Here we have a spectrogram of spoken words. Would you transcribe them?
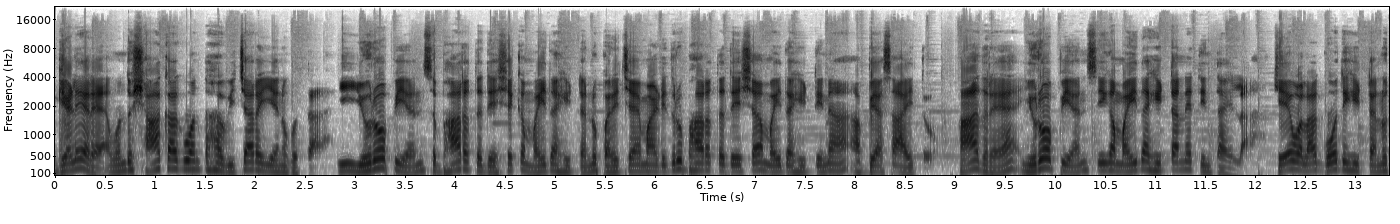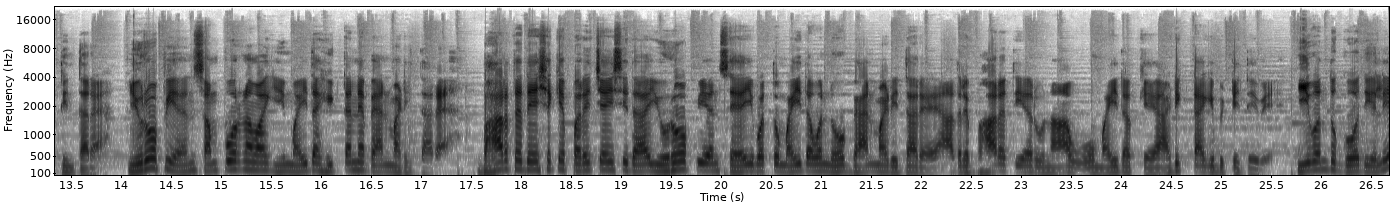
ಗೆಳೆಯರೆ, ಒಂದು ಶಾಕ್ ಆಗುವಂತಹ ವಿಚಾರ ಏನು ಗೊತ್ತಾ? ಈ ಯುರೋಪಿಯನ್ಸ್ ಭಾರತ ದೇಶಕ್ಕೆ ಮೈದಾ ಹಿಟ್ಟನ್ನು ಪರಿಚಯ ಮಾಡಿದ್ರು. ಭಾರತ ದೇಶ ಮೈದಾ ಹಿಟ್ಟಿನ ಅಭ್ಯಾಸ ಆಯಿತು. ಆದರೆ ಯುರೋಪಿಯನ್ಸ್ ಈಗ ಮೈದಾ ಹಿಟ್ಟನ್ನೇ ತಿಂತಾ ಇಲ್ಲ. ಕೇವಲ ಗೋಧಿ ಹಿಟ್ಟನ್ನು ತಿಂತಾರೆ. ಯುರೋಪಿಯನ್ ಸಂಪೂರ್ಣವಾಗಿ ಮೈದಾ ಹಿಟ್ಟನ್ನೇ ಬ್ಯಾನ್ ಮಾಡಿದ್ದಾರೆ. ಭಾರತ ದೇಶಕ್ಕೆ ಪರಿಚಯಿಸಿದ ಯುರೋಪಿಯನ್ಸೇ ಇವತ್ತು ಮೈದಾವನ್ನು ಬ್ಯಾನ್ ಮಾಡಿದ್ದಾರೆ. ಆದರೆ ಭಾರತೀಯರು ನಾವು ಮೈದಾಕ್ಕೆ ಅಡಿಕ್ಟ್ ಆಗಿ ಬಿಟ್ಟಿದ್ದೇವೆ ಈ ಒಂದು ಗೋಧಿಯಲ್ಲಿ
